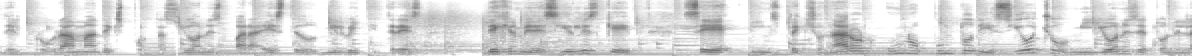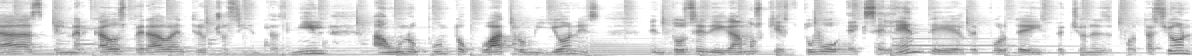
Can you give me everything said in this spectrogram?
del programa de exportaciones para este 2023. Déjenme decirles que se inspeccionaron 1.18 millones de toneladas. El mercado esperaba entre 800 mil a 1.4 millones. Entonces, digamos que estuvo excelente el reporte de inspecciones de exportación.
